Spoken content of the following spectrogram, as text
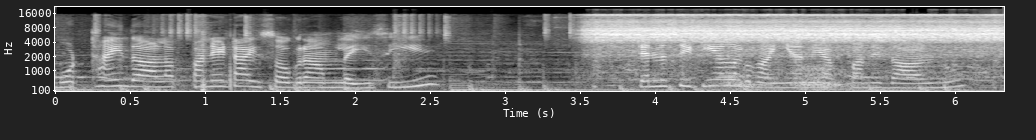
ਮੋਠਾ ਹੀ ਦਾਲ ਆਪਾਂ ਨੇ 250 ਗ੍ਰਾਮ ਲਈ ਸੀ ਤਿੰਨ ਸੀਟੀਆਂ ਲਗਵਾਈਆਂ ਨੇ ਆਪਾਂ ਨੇ ਦਾਲ ਨੂੰ।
